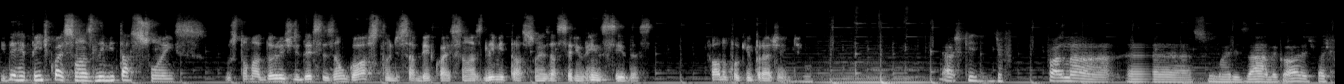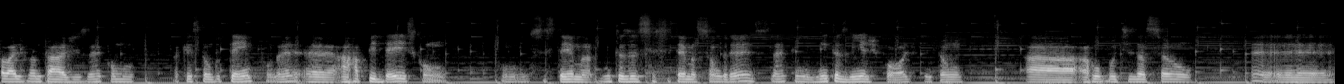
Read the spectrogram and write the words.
e de repente quais são as limitações. Os tomadores de decisão gostam de saber quais são as limitações a serem vencidas. Fala um pouquinho para a gente. Acho que de forma uh, sumarizada agora, a gente pode falar de vantagens, né? Como a questão do tempo, né? Uh, a rapidez com, com o sistema. Muitas vezes esses sistemas são grandes, né? Tem muitas linhas de código, então a, a robotização é,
